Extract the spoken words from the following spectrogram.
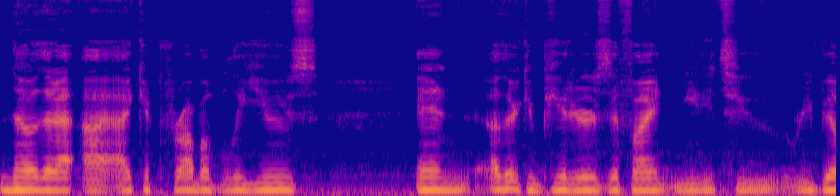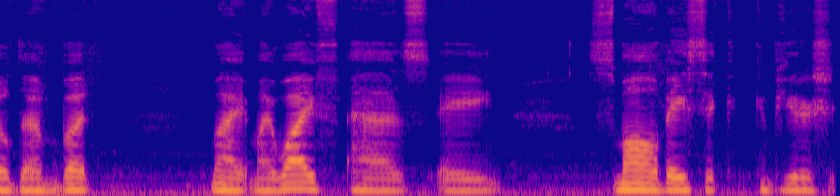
know that I, I could probably use in other computers if I needed to rebuild them. But my my wife has a small basic computer. She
